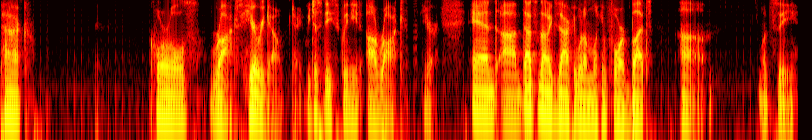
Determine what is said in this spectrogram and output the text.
pack, corals, rocks. Here we go. Okay, we just basically need a rock here. And uh, that's not exactly what I'm looking for, but um, let's see.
